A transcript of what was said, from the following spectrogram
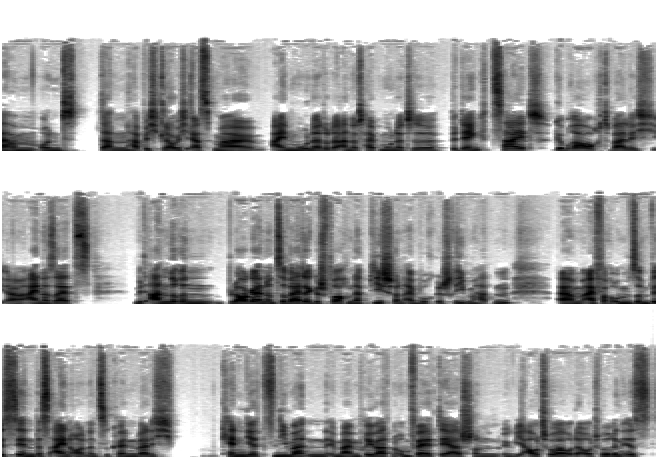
Ähm, und dann habe ich, glaube ich, erstmal einen Monat oder anderthalb Monate Bedenkzeit gebraucht, weil ich äh, einerseits mit anderen Bloggern und so weiter gesprochen habe, die schon ein Buch geschrieben hatten, ähm, einfach um so ein bisschen das einordnen zu können, weil ich kenne jetzt niemanden in meinem privaten Umfeld, der schon irgendwie Autor oder Autorin ist.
